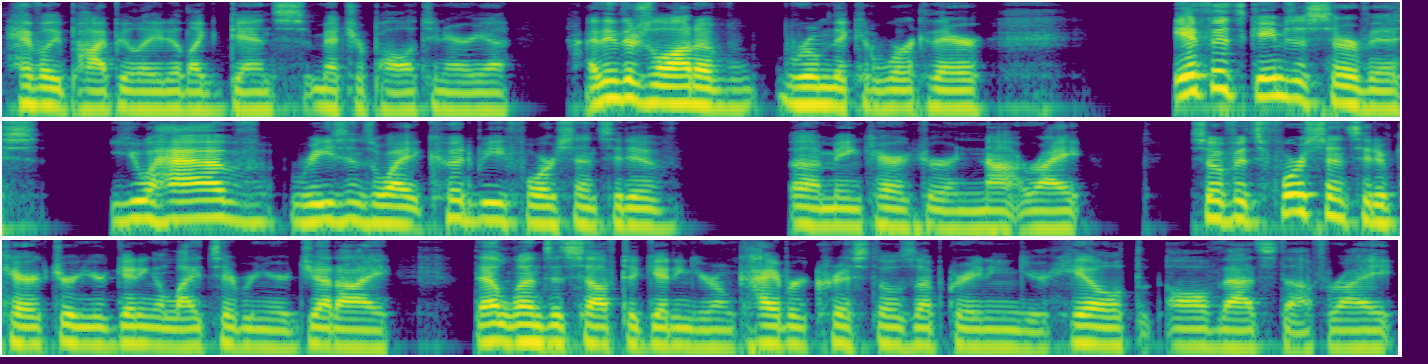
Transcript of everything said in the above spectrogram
heavily populated, like dense metropolitan area. I think there's a lot of room that could work there if it's games of service, you have reasons why it could be force sensitive uh, main character and not right. So if it's force sensitive character and you're getting a lightsaber and you're a Jedi, that lends itself to getting your own kyber crystals, upgrading your hilt, all of that stuff, right?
